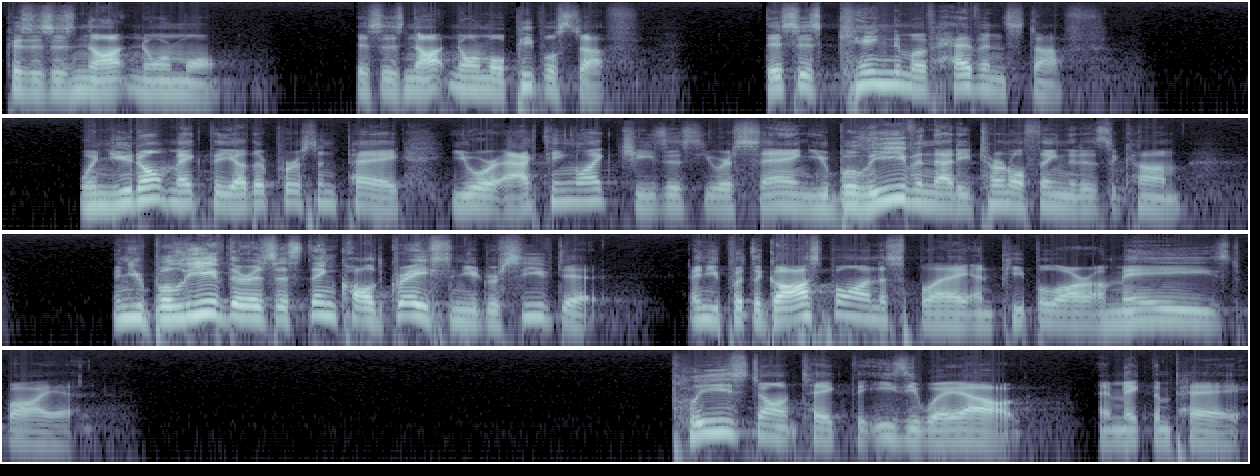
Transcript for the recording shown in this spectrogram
because this is not normal. This is not normal people stuff. This is kingdom of heaven stuff. When you don't make the other person pay, you are acting like Jesus. You are saying you believe in that eternal thing that is to come. And you believe there is this thing called grace and you'd received it. And you put the gospel on display and people are amazed by it. Please don't take the easy way out and make them pay.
